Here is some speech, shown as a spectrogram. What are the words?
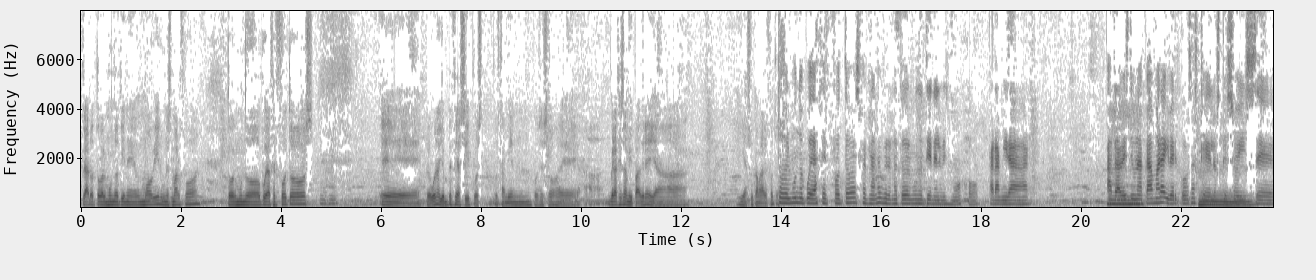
claro, todo el mundo tiene un móvil, un smartphone, todo el mundo puede hacer fotos. Eh, pero bueno, yo empecé así, pues, pues también, pues eso, eh, gracias a mi padre y a, y a su cámara de fotos. Todo el mundo puede hacer fotos, Fernando, pero no todo el mundo tiene el mismo ojo para mirar a través de una cámara y ver cosas que los que Mm. sois eh,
